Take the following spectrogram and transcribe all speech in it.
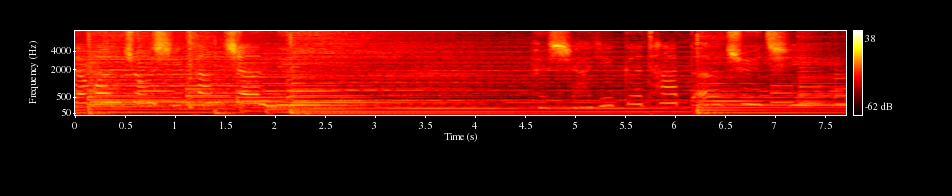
到观众席看着你和下一个他的剧情。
